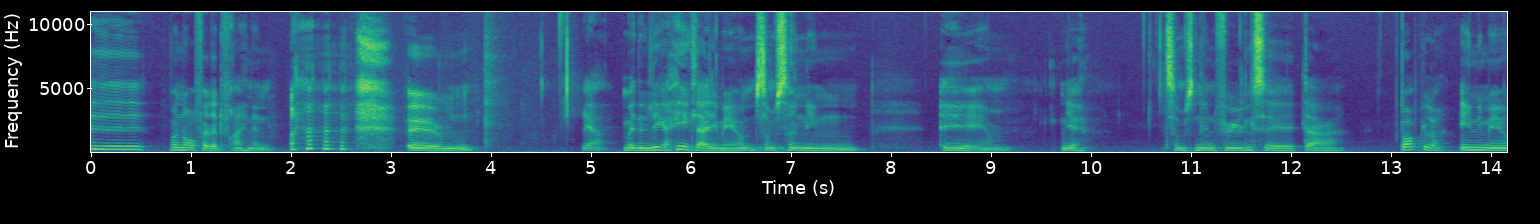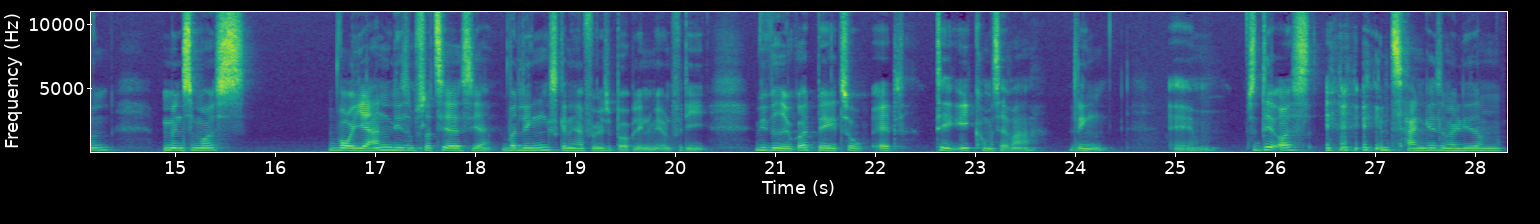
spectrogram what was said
øh, hvornår falder det fra hinanden. øh, ja, men den ligger helt klart i maven, som sådan en, øh, ja, som sådan en følelse, der bobler ind i maven, men som også, hvor hjernen ligesom slår til og siger, hvor længe skal den her følelse boble ind i maven, fordi vi ved jo godt begge to, at det ikke kommer til at vare længe. Øhm, så det er også en tanke, som jeg ligesom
